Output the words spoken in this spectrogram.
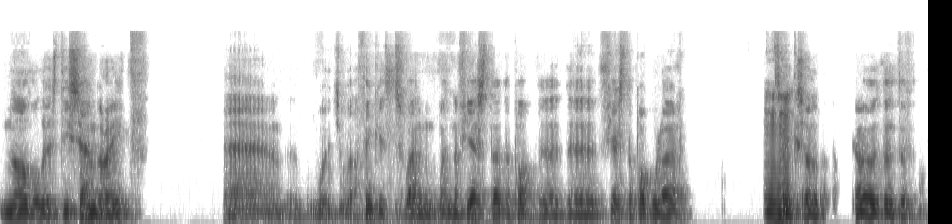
novel is December eighth, um, which I think it's when when the fiesta the pop the, the fiesta popular. Mm-hmm. I think so. You know the, the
